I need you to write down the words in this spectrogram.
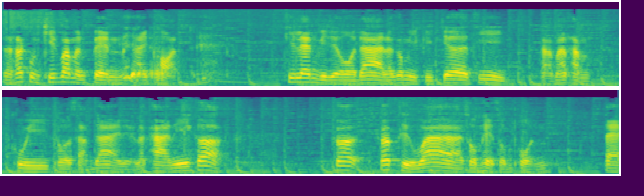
แต่ถ้าคุณคิดว่ามันเป็น iPod ที่เล่นวิดีโอได้ แล้วก็มี feature ที่สามารถทำคุยโทรศัพท์ได้เนี่ย ราคานี้ก็ก็ก็ถือว่าสมเหตุสมผล แต่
